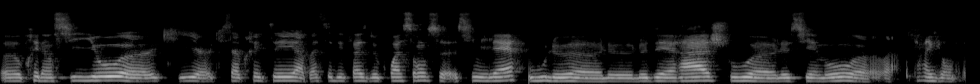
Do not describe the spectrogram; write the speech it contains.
auprès d'un CEO euh, qui, euh, qui s'apprêtait à passer des phases de croissance similaires, ou le, le, DRH ou le CMO, voilà, par exemple.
